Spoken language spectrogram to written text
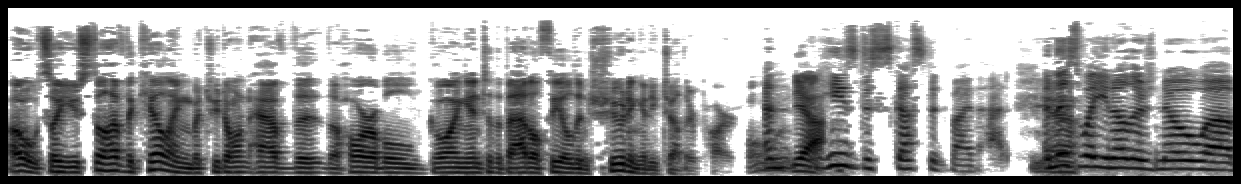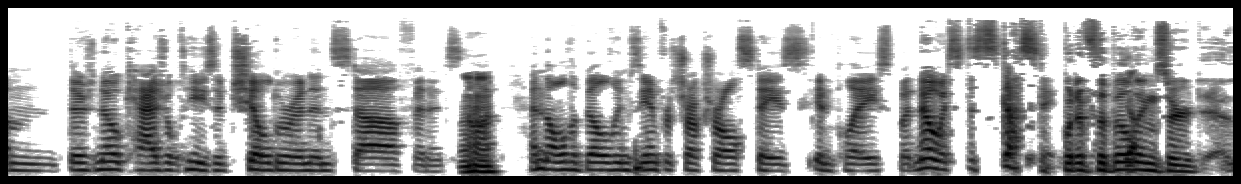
oh, so you still have the killing, but you don't have the the horrible going into the battlefield and shooting at each other part. Oh, And Yeah. he's disgusted by that. yeah. And this way, you know, there's no um, there's no casualties of children and stuff, and it's Mhm. not, and all the buildings, the infrastructure all stays in place. But no, it's disgusting. But if the buildings are uh,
